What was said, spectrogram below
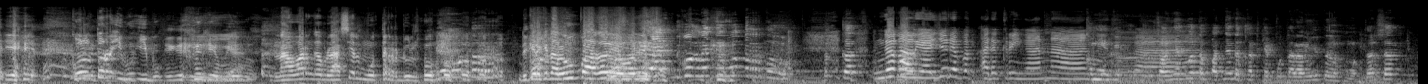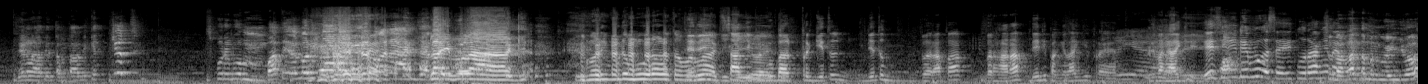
iya iya. Kultur ibu-ibu. Iya. Nawar nggak berhasil muter dulu. dia muter, Dikira kita lupa kali ya. gue mau lihat, gue ngeliat dia muter tuh, deket. Enggak kali aja dapat ada keringanan Kemungkinan, gitu kan. soalnya gue tempatnya dekat kayak putaran gitu, muter set, dia ngeliatin tertal dikit, cut, sepuluh ribu empat ya balik lagi, kurang ajar. Lah ibu lagi. Lima ribu udah murah Jadi lagi. saat ibu pergi tuh dia tuh berapa berharap dia dipanggil lagi, Fred. Iya. Dipanggil lagi. Eh sini deh Bu, saya kurangin. Sedangkan lagi." temen gue yang jual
